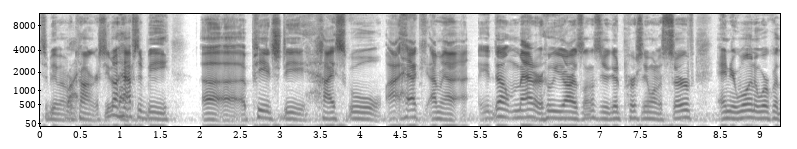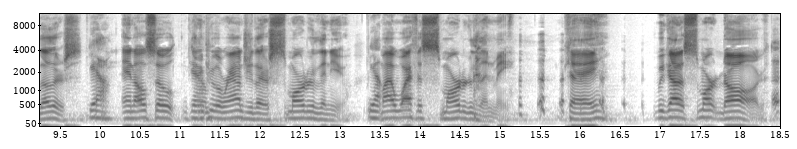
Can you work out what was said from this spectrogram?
to be a member Right. of Congress. You don't Right. have to be uh, a PhD, high school. I, heck, I mean, I, it don't matter who you are as long as you're a good person you want to serve and you're willing to work with others yeah, and also getting Yeah. people around you that are smarter than you. Yeah. My wife is smarter than me. Okay. We got a smart dog.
